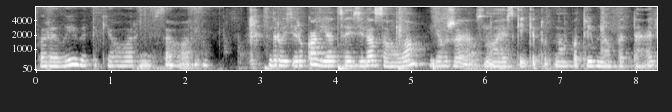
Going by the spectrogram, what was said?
переливи такі гарні, все гарно. Друзі, рукав я цей зв'язала. Я вже знаю, скільки тут нам потрібно петель.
